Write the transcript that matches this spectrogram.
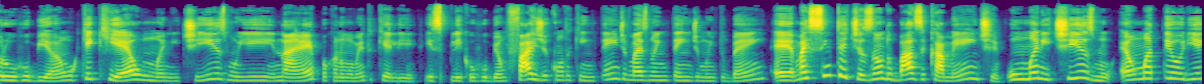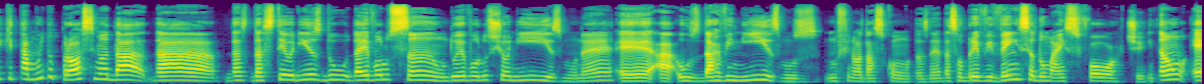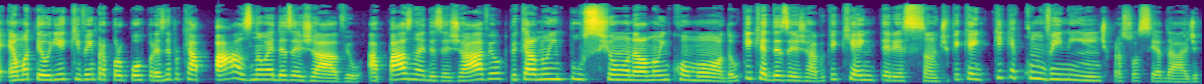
pro Rubião o que que é o humanitismo e na época, no momento que ele explica, o Rubião faz de conta que entende, mas não entende muito bem. É, mas sintetizando basicamente, o humanitismo é uma teoria que está muito próxima da, da, das, das, teorias do, da evolução, do evolucionismo, né? É, a, os darwinismos, no final das contas, né? Da sobrevivência do mais forte. Então, é, é uma teoria que vem para propor, por exemplo, que a paz não é desejável. A paz não é desejável porque ela não impulsiona, ela não incomoda. O que, que é desejável? O que, que é interessante? O que, que, é, o que, que é conveniente para a sociedade?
